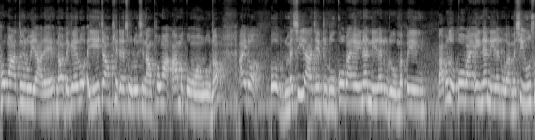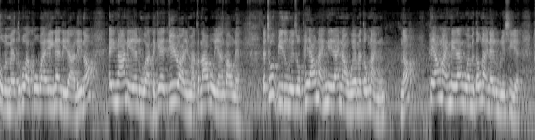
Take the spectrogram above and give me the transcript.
ဖုံးအားသွင်းလို့ရတယ်เนาะတကယ်လို့အရေးကြောင်းဖြစ်တယ်ဆိုလို့ရှင်အောင်ဖုံးအားအားမကုန်အောင်လို့เนาะအဲ့တော့ဟိုမရှိရချင်းတူတူကိုပိုင်အိမ်နဲ့နေတဲ့လူတွေကိုမပေးဘူးဘာဖြစ်လို့ကိုပိုင်အိမ်နဲ့နေတဲ့လူကမရှိဘူးဆိုပေမဲ့သူတို့ကကိုပိုင်အိမ်နဲ့နေတာလေเนาะအိမ်ငားနေတဲ့လူကတကယ်ကျွေးရွာတွေမှာတနာဖို့ရန်ကောင်းတယ်တချို့ပြည်သူတွေဆိုဖျောင်းနိုင်နှိမ့်တိုင်းအောင်ဝယ်မသုံးနိုင်ဘူး နော်ဖျောင်းနိုင်နေတိုင်းဝယ်မသုံးနိုင်တဲ့လူတွေရှိတယ်။ထ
